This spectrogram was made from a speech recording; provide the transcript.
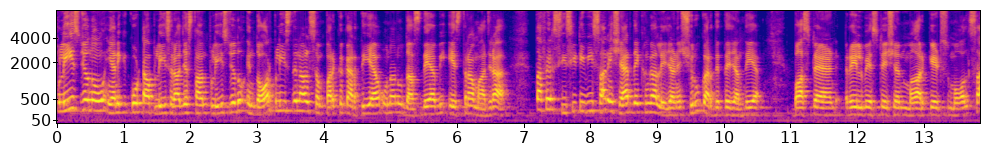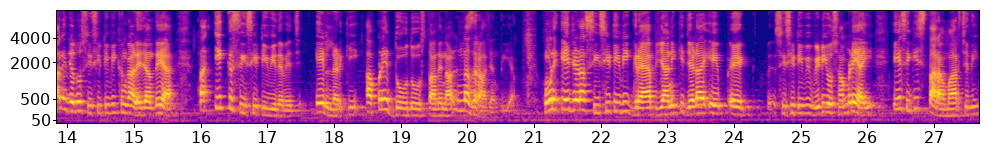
ਪੁਲਿਸ ਜਦੋਂ, ਯਾਨੀ ਕਿ ਕੋਟਾ ਪੁਲਿਸ, ਰਾਜਸਥਾਨ ਪੁਲਿਸ ਜਦੋਂ ਇੰਦੌਰ ਪੁਲਿਸ ਦੇ ਨਾਲ ਸੰਪਰਕ ਕਰਦੀ ਹੈ, ਉਹਨਾਂ ਨੂੰ ਦੱਸਦੇ ਆ ਵੀ ਇਸ ਤਰ੍ਹਾਂ ਮਾਜਰਾ, ਤਾਂ ਫਿਰ ਸੀਸੀਟੀਵੀ ਸਾਰੇ ਸ਼ਹਿਰ ਦੇ ਖੰਗਾਲੇ ਜਾਣੇ ਸ਼ੁਰੂ ਕਰ ਦਿੱਤੇ ਜਾਂਦੇ ਆ। Bus stand, railway station, markets, mall, ਸਾਰੇ ਜਦੋਂ ਸੀਸੀਟੀਵੀ ਖੰਗਾਲੇ ਜਾਂਦੇ ਆ, ਤਾਂ ਇੱਕ ਸੀਸੀਟੀਵੀ ਦੇ ਵਿੱਚ ਇਹ ਲੜਕੀ ਆਪਣੇ ਦੋ ਦੋਸਤਾਂ ਦੇ ਨਾਲ ਨਜ਼ਰ ਆ ਜਾਂਦੀ ਆ। ਹੁਣ ਇਹ ਜਿਹੜਾ ਸੀਸੀਟੀਵੀ ਗ੍ਰੈਬ, ਯਾਨੀ ਕਿ ਜਿਹੜਾ ਇਹ ਸੀਸੀਟੀਵੀ ਵੀਡੀਓ ਸਾਹਮਣੇ ਆਈ। ਇਹ ਸੀਗੀ 17 ਮਾਰਚ ਦੀ।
